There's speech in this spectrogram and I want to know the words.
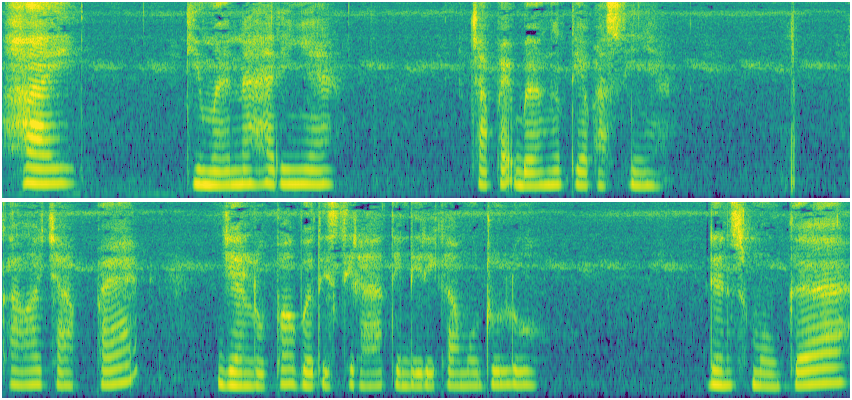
Hai, gimana harinya? Capek banget ya pastinya. Kalau capek, jangan lupa buat istirahatin diri kamu dulu. Dan semoga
